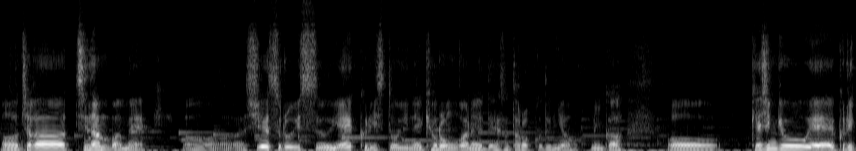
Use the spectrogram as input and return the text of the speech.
어, 제가 지난 밤에 어, C.S. 루이스의 그리스도인의 결혼관에 대해서 다뤘거든요. 그러니까 어, 개신교의 그리, 어,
